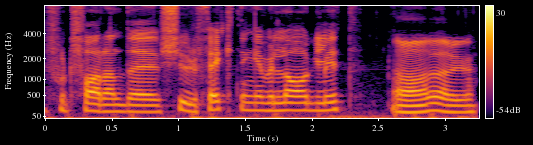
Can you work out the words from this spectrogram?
fortfarande tjurfäktning är väl lagligt. Ja det är det ju.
